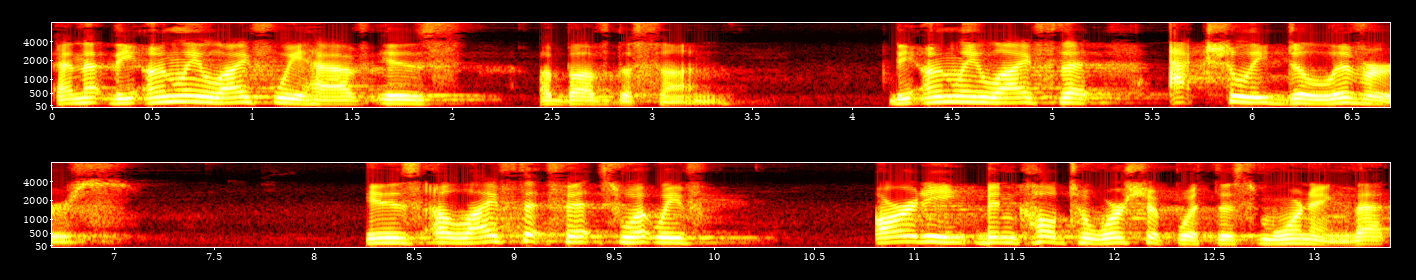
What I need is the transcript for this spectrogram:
And that the only life we have is above the sun. The only life that actually delivers is a life that fits what we've already been called to worship with this morning. That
